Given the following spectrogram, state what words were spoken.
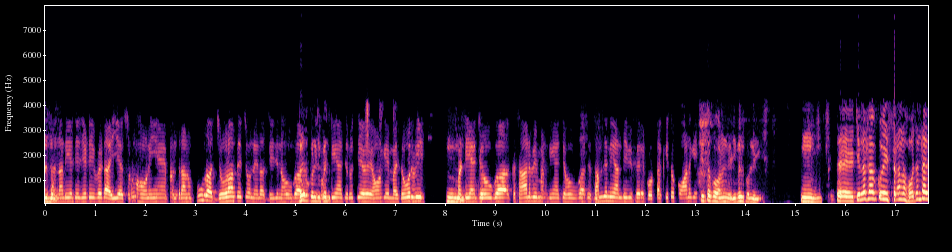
ਕਿਸਾਨਾਂ ਦੀ ਅਜੇ ਜਿਹੜੀ ਵਢਾਈ ਹੈ ਸ਼ੁਰੂ ਹੋਣੀ ਹੈ 15 ਨੂੰ ਪੂਰਾ ਜ਼ੋਰਾਂ ਤੇ ਝੋਨੇ ਦਾ ਸੀਜ਼ਨ ਹੋਊਗਾ ਮੰਡੀਆਂ 'ਚ ਰੁੱਝੇ ਹੋਏ ਹੋਣਗੇ ਮਜ਼ਦੂਰ ਵੀ। ਮੰਡੀਆਂ 'ਚ ਹੋਊਗਾ ਕਿਸਾਨ ਵੀ ਮੰਡੀਆਂ 'ਚ ਹੋਊਗਾ ਤੇ ਸਮਝ ਨਹੀਂ ਆਉਂਦੀ ਵੀ ਫਿਰ ਵੋਟਾਂ ਕਿਤੋਂ ਪਵਾਉਣਗੇ ਕਿਤੋਂ ਪਾਉਣਗੇ ਜੀ ਬਿਲਕੁਲ ਜੀ। ਹੂੰ। ਤੇ ਚਿੱਲਾ ਸਾਹਿਬ ਕੋਈ ਇਸ ਤਰ੍ਹਾਂ ਦਾ ਹੋ ਜਾਂਦਾ ਅਹ,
